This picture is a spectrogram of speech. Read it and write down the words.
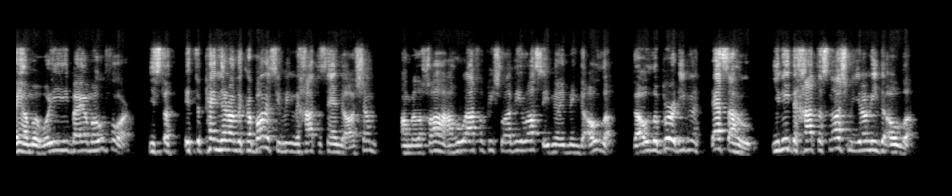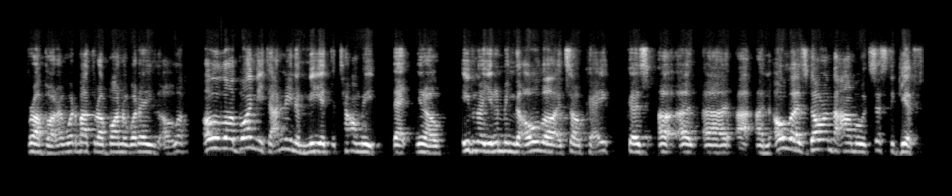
Bayamahu. What do you need Bayamahu for? You still, it's dependent on the karbanis. You bring the chatas and the asham. Even though you bring the ola, the ola bird, even that's ahu. You need the chatas nashma. You don't need the ola. Rabbanan. What about the Rabbanan? What are the Ola? Ola boy meet. I don't need a miyat to tell me that, you know, even though you didn't bring the Ola, it's okay. Because uh, uh, uh, uh, an Ola is Doran Ba'amu, it's just a gift.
